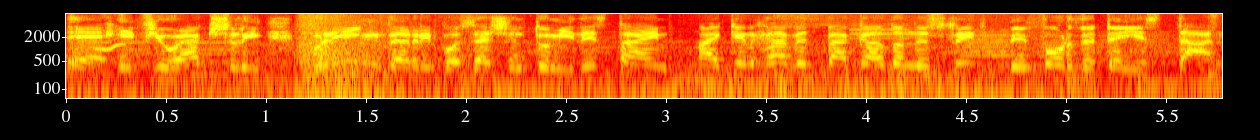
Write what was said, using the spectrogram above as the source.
Eh, if you actually bring the repossession to me this time, I can have it back out on the street before the day is done.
